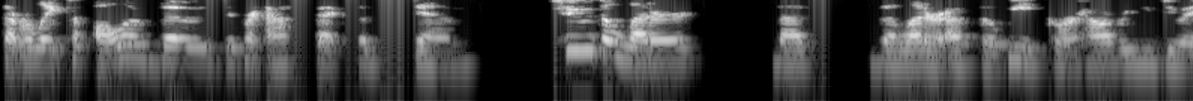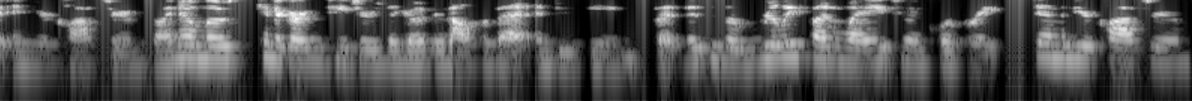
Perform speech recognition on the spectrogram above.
that relate to all of those different aspects of STEM to the letter that's the letter of the week or however you do it in your classroom. So I know most kindergarten teachers, they go through the alphabet and do themes, but this is a really fun way to incorporate STEM into your classroom.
